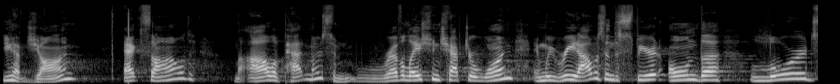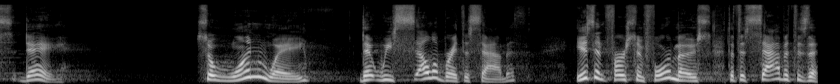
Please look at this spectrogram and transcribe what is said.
You have John, exiled, the Isle of Patmos in Revelation chapter 1, and we read, I was in the Spirit on the Lord's day. So, one way that we celebrate the Sabbath isn't first and foremost that the Sabbath is a,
